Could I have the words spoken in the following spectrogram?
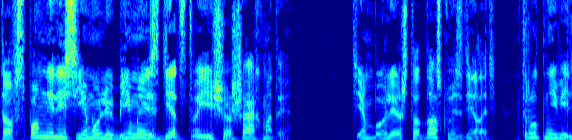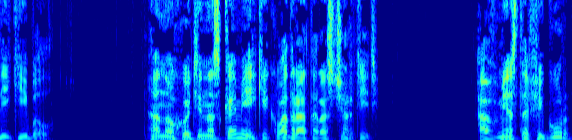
то вспомнились ему любимые с детства еще шахматы. Тем более, что доску сделать труд невеликий был. Оно хоть и на скамейке квадраты расчертить. А вместо фигур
